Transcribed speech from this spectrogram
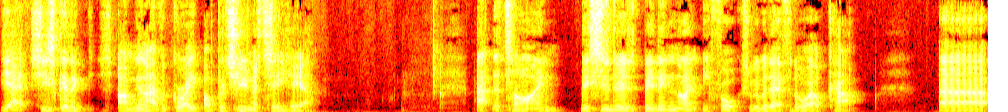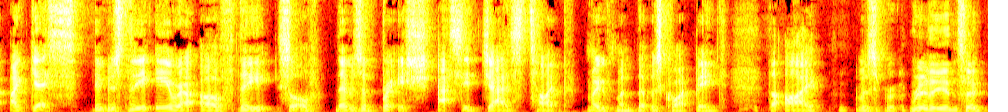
Yeah, she's gonna. I'm gonna have a great opportunity here. At the time, this has been in '94 because we were there for the World Cup. Uh, I guess it was the era of the sort of there was a British acid jazz type movement that was quite big that I was r- really into,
